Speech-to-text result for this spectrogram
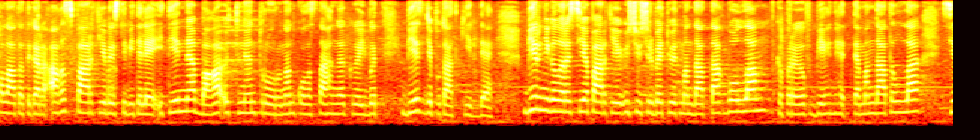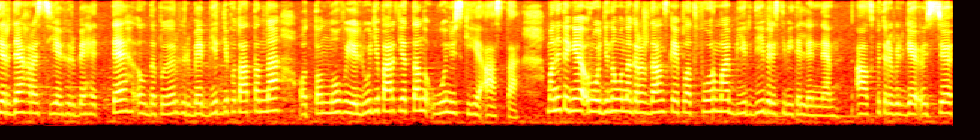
палататыгар ағыз партия бірісті бітелі итенне баға өттінен тұрорунан коластағыңа көйбіт 5 депутат кирді. Бір нигыл Россия партия үсі сүрбе түйет мандаттақ болла, КПРФ бейін хетті мандатылла, Сердәқ Россия хүрбе хетті, ЛДПР хүрбе бір депутаттанна, оттон новые люди партияттан 10 үскіге аста. Манитеңе Родина она граждан гражданская платформа бирди берестибителленне. Аз Петербурге өссө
